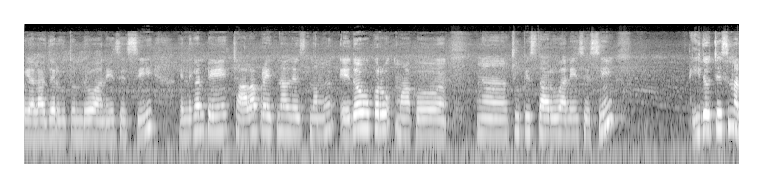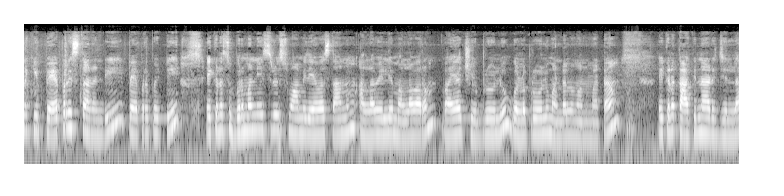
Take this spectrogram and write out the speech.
ఎలా జరుగుతుందో అనేసి ఎందుకంటే చాలా ప్రయత్నాలు చేస్తున్నాము. ఏదో ఒకరు మాకు చూపిస్తారు అనేసి ఇది వచ్చేసి మనకి పేపర్ ఇస్తాడండి. పేపర్ పెట్టి ఇక్కడ సుబ్రహ్మణ్యేశ్వర స్వామి దేవస్థానం అల్లవెల్లి మల్లవరం వయా చెబ్రోలు గొల్లప్రోలు మండలం అనమాట ఇక్కడ కాకినాడ జిల్లా.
